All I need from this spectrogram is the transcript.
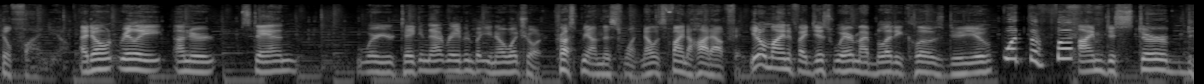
he'll find you. I don't really understand where you're taking that, Raven, but you know what? Sure. Trust me on this one. Now let's find a hot outfit. You don't mind if I just wear my bloody clothes, do you? What the fuck? I'm disturbed.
